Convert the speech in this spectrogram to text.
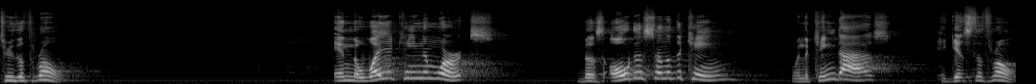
to the throne. In the way a kingdom works, the oldest son of the king, when the king dies, he gets the throne.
